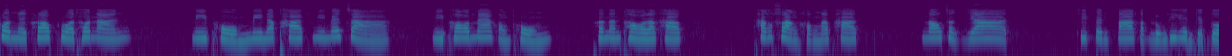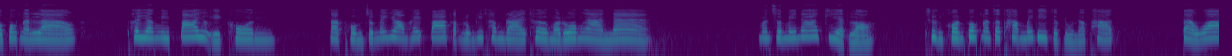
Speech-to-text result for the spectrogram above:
คนในครอบครัวเท่านั้น มีผมมีนภัสมีแม่จ๋ามีพ่อแม่ของผม เท่านั้นพอแล้วครับ ทางฝั่งของนภัสนอกจากญาติ ที่เป็นป้ากับลุงที่เห็นแก่ตัวพวกนั้นแล้ว เธอยังมีป้าอยู่อีกคน แต่ผมจะไม่ยอมให้ป้ากับลุงที่ทำร้ายเธอมาร่วมงานแน่ มันจะไม่น่าเกลียดเหรอ ถึงคนพวกนั้นจะทำไม่ดีกับหนูนภัสแต่ว่า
